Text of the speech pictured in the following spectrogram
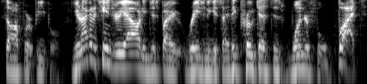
software people. You're not going to change reality just by raging against it. I think protest is wonderful, but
